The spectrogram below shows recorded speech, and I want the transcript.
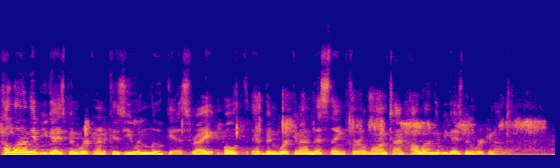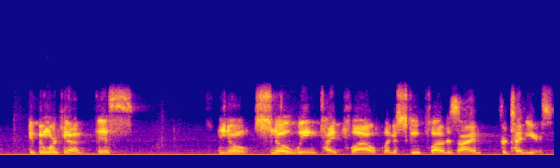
How long have you guys been working on it? Because you and Lucas, right, both have been working on this thing for a long time. How long have you guys been working on it? We've been working on this, you know, snow wing type plow, like a scoop plow design, for ten years.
